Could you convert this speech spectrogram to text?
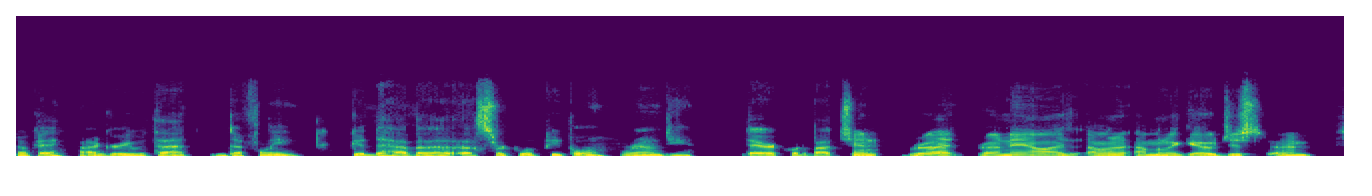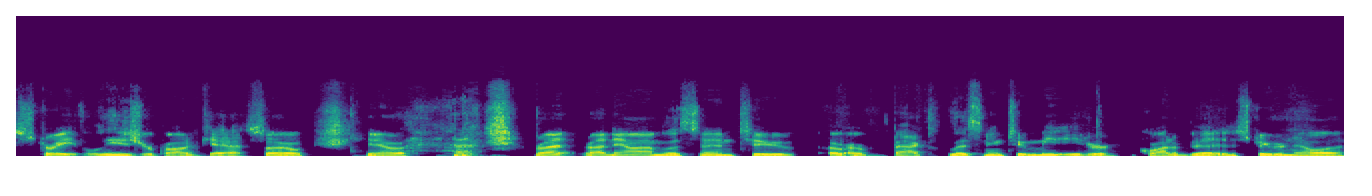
Okay, I agree with that. Definitely good to have a, a circle of people around you. Derek, what about you? And right, right now, I, am gonna I'm gonna go just um, straight leisure podcast. So, you know, right right now, I'm listening to or back listening to Meat Eater quite a bit, Steve Rinella,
